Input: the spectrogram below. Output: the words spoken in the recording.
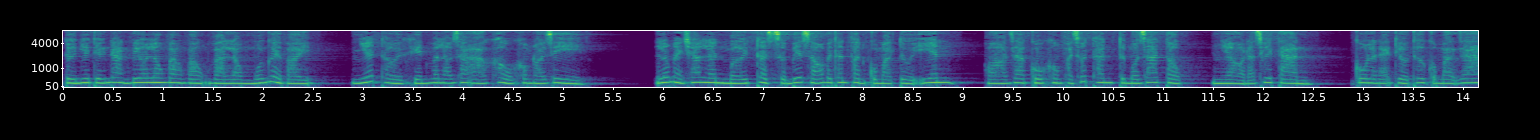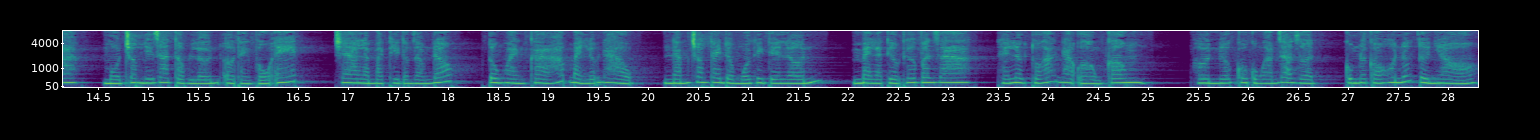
từ như tiếng đàn violon vang vọng vào lòng mỗi người vậy, nhất thời khiến Vân lão gia á khẩu không nói gì. Lúc này Trang Lân mới thật sự biết rõ về thân phận của Mạc Tử Yên, hóa ra cô không phải xuất thân từ một gia tộc nhỏ đã suy tàn, cô là đại tiểu thư của Mạc gia, một trong những gia tộc lớn ở thành phố S. Cha là Mạc Thị Tổng Giám Đốc, tung hoành cả hắc mảnh lưỡng đạo, nắm trong tay đầu mối kinh tế lớn. Mẹ là tiểu thư Vân Gia, thế lực thuộc hắc đạo ở Hồng Kông. Hơn nữa cô cũng ám dạ ruột, cũng đã có hôn nước từ nhỏ.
